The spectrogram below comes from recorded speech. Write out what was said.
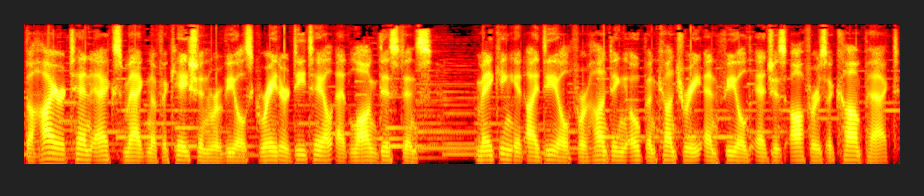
the higher 10x magnification reveals greater detail at long distance, making it ideal for hunting open country and field edges offers a compact,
